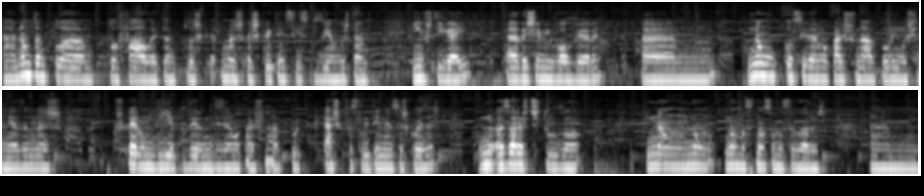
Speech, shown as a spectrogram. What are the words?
Uh, não tanto pela, pela fala, e tanto pela, mas a escrita em si seduzia-me bastante. E investiguei, uh, deixei-me envolver. Uh, não me considero um apaixonado pela língua chinesa, mas espero um dia poder me dizer um apaixonado, porque acho que facilita imensas coisas. As horas de estudo não, não, não, não são maçadoras. Um,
